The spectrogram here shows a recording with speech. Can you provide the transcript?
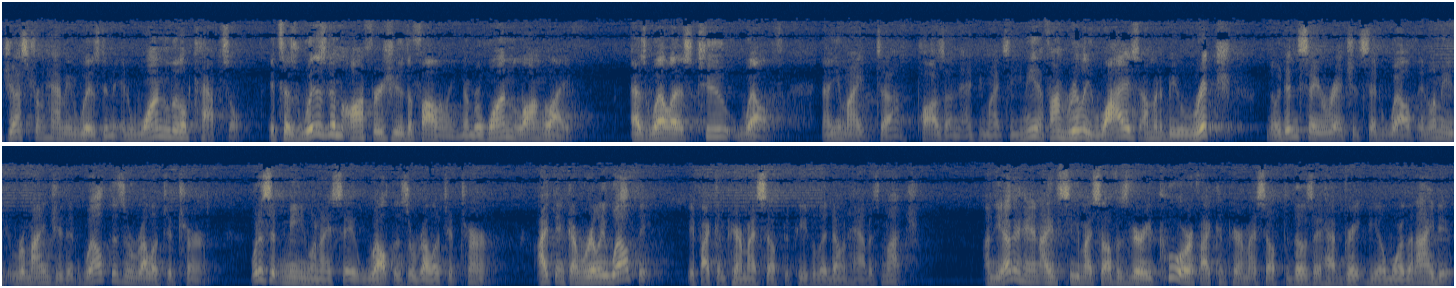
just from having wisdom in one little capsule. It says, Wisdom offers you the following. Number one, long life as well as to wealth. Now, you might uh, pause on that. You might say, You mean if I'm really wise, I'm going to be rich? No, it didn't say rich, it said wealth. And let me remind you that wealth is a relative term. What does it mean when I say wealth is a relative term? I think I'm really wealthy if I compare myself to people that don't have as much. On the other hand, I see myself as very poor if I compare myself to those that have a great deal more than I do.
